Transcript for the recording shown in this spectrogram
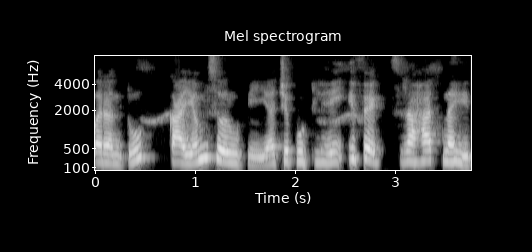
परंतु कायमस्वरूपी याचे कुठलेही इफेक्ट राहत नाहीत.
